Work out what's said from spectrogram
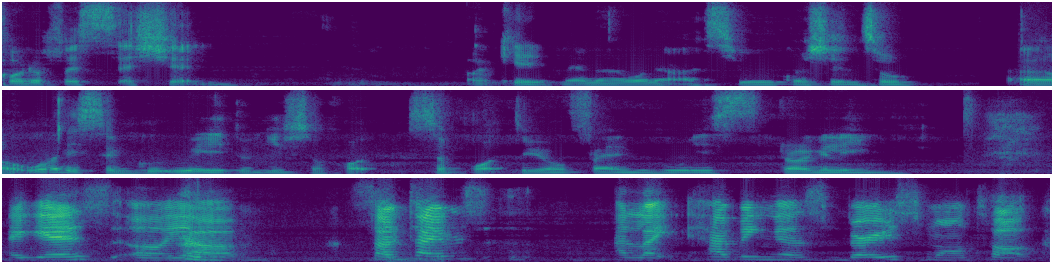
for the first session, okay, then I wanna ask you a question. So, uh, what is a good way to give support support to your friend who is struggling? I guess, uh, yeah, sometimes I like having a very small talk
